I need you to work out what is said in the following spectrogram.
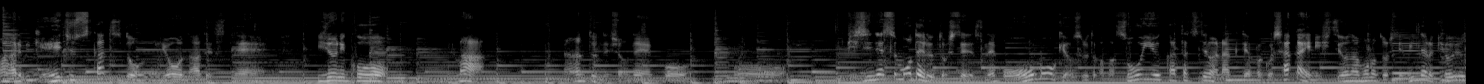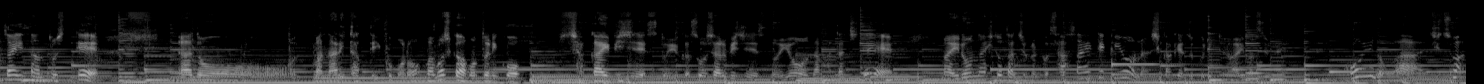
まあ、ある意味芸術活動のようなですね、非常にこう、まあ、なんて言うんでしょうね、こう、ビジネスモデルとしてですね、こう大儲けをするとか、まあ、そういう形ではなくて、やっぱこう社会に必要なものとして、みんなの共有財産として、あのまあ、成り立っていくもの、まあ、もしくは本当にこう社会ビジネスというかソーシャルビジネスのような形で、まあ、いろんな人たちを支えていくような仕掛け作りっていうのがありますよね。こういうのは、実は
